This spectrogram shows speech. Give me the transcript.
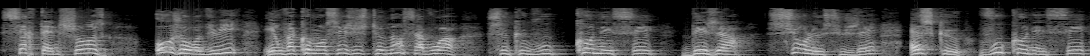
certaines choses aujourd'hui et on va commencer justement à savoir ce que vous connaissez déjà sur le sujet. Est-ce que vous connaissez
